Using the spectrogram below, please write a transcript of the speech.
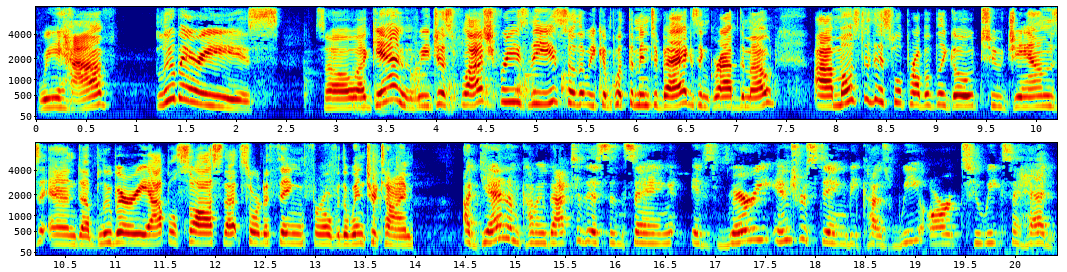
we have blueberries. So again, we just flash freeze these so that we can put them into bags and grab them out. Uh, most of this will probably go to jams and uh, blueberry applesauce, that sort of thing for over the winter time. Again, I'm coming back to this and saying it's very interesting because we are two weeks ahead.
